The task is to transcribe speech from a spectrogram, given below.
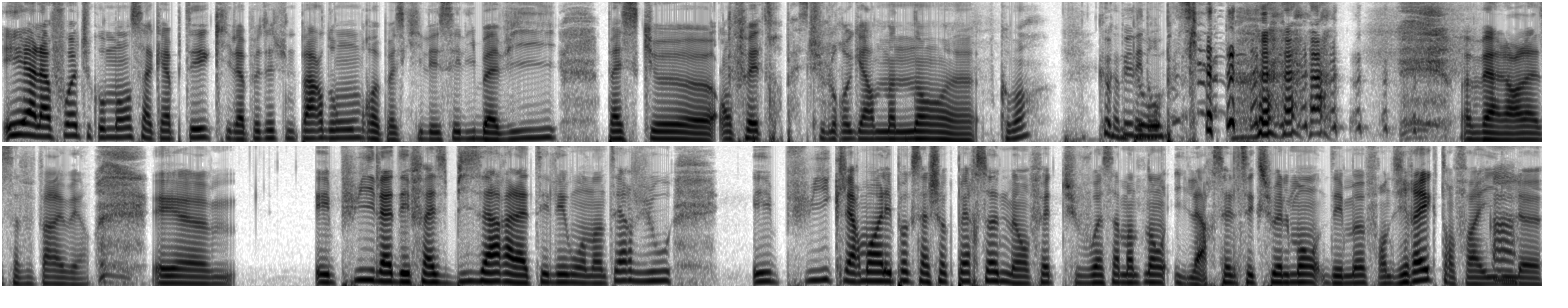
Et à la fois, tu commences à capter qu'il a peut-être une part d'ombre parce qu'il est célibat vie, parce que en fait, tu le regardes maintenant. euh, comment? Comme Pedro Pedro. Ouais, mais alors là, ça fait pas rêver. hein. Et, euh, et puis, il a des phases bizarres à la télé ou en interview. Et puis, clairement, à l'époque, ça choque personne, mais en fait, tu vois ça maintenant, il harcèle sexuellement des meufs en direct. Enfin, il, Ah. euh,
